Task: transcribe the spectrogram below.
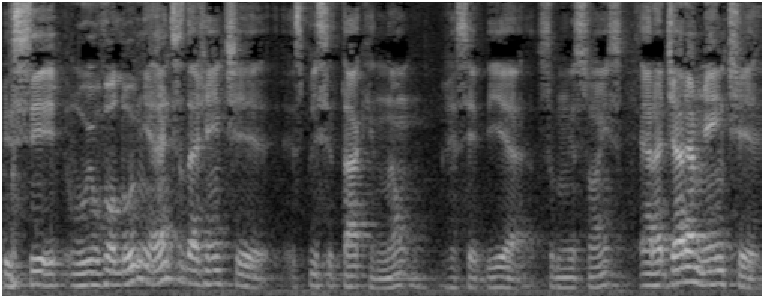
E se o volume, antes da gente explicitar que não recebia submissões, era diariamente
